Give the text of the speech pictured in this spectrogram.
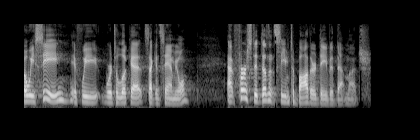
But we see, if we were to look at 2 Samuel, at first it doesn't seem to bother David that much.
